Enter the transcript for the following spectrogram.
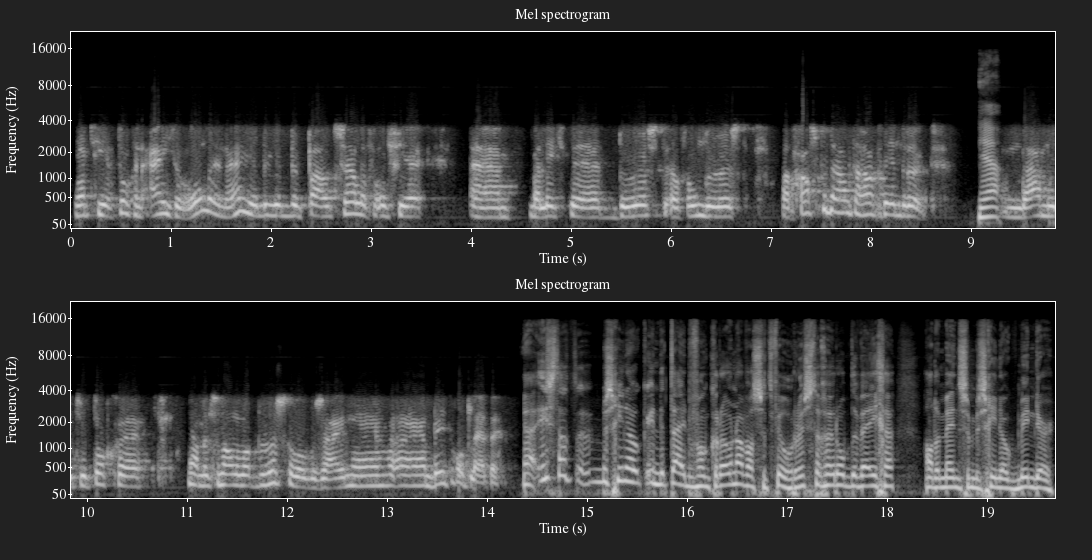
je hebt hier toch een eigen rol in. Hè? Je, je bepaalt zelf of je wellicht bewust of onbewust dat gaspedaal te hard indrukt. Ja. En daar moeten we toch uh, ja, met z'n allen wat bewuster over zijn. Uh, beter opletten. Ja, is dat misschien ook in de tijden van corona? Was het veel rustiger op de wegen? Hadden mensen misschien ook minder.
